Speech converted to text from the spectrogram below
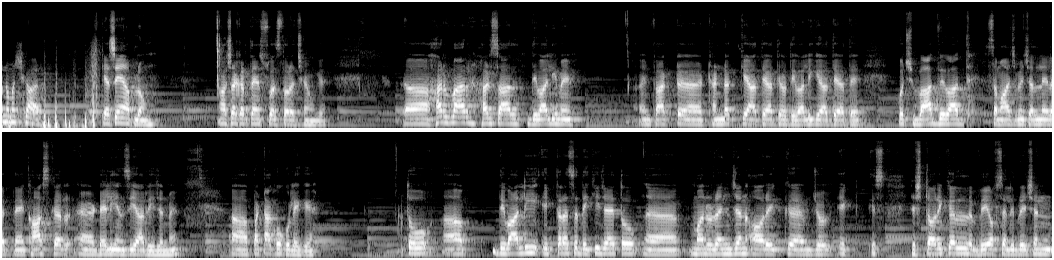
नमस्कार। कैसे हैं आप लोग? आशा करते हैं स्वस्थ और अच्छे होंगे। हर बार, हर साल दिवाली में, इनफैक्ट ठंडक के आते आते और दिवाली के आते आते कुछ वाद विवाद समाज में चलने लगते हैं, खासकर दिल्ली एनसीआर रीजन में पटाखों को लेके। तो दिवाली एक तरह से देखी जाए तो मनोरंजन और एक, जो एक इस हिस्टोरिकल वे ऑफ़ सेलिब्रेशन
